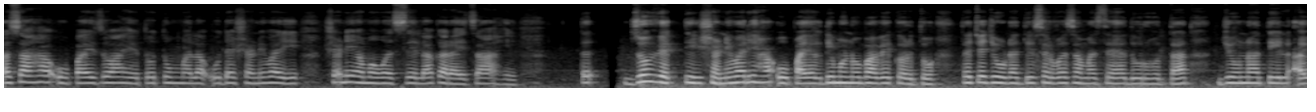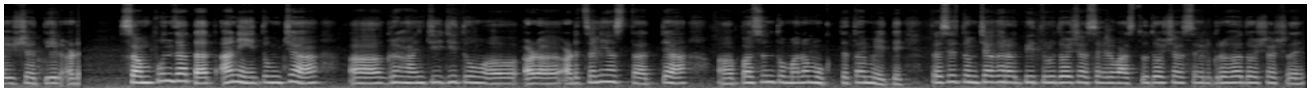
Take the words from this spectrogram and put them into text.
असा हा उपाय जो आहे तो तुम्हाला उद्या शनिवारी शनी अमावस्येला करायचा आहे. तर जो व्यक्ती शनिवारी हा उपाय अगदी मनोभावे करतो त्याच्या जीवनातील सर्व समस्या ह्या दूर होतात. जीवनातील आयुष्यातील अड संपून जातात आणि तुमच्या ग्रहांची जी तुम अड अडचणी असतात त्या पासून तुम्हाला मुक्तता मिळते. तसेच तुमच्या घरात पितृदोष असेल वास्तुदोष असेल ग्रहदोष असेल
